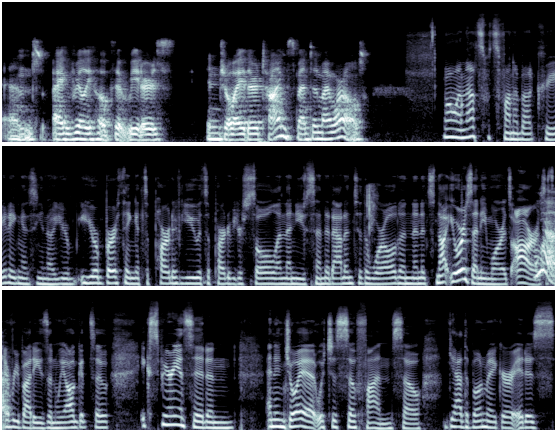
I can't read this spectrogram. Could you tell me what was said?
And I really hope that readers enjoy their time spent in my world. Well, and that's what's fun about creating is, you know, you're you're birthing, it's a part of you, it's a part of your soul, and then you send it out into the world and then it's not yours anymore. It's ours. Yeah. It's everybody's and we all get to experience it and and enjoy it, which is so fun. So yeah, the bone maker, it is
